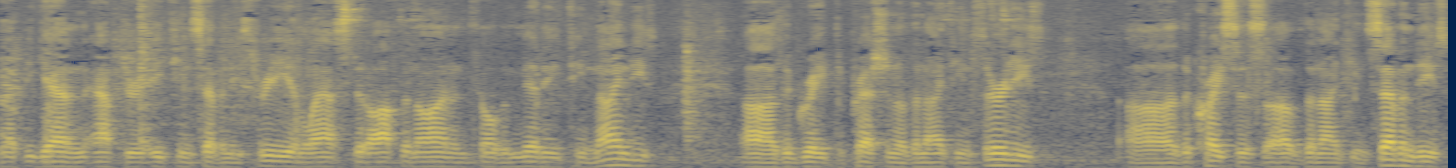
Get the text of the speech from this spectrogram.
that began after 1873 and lasted off and on until the mid 1890s, uh, the Great Depression of the 1930s, uh, the crisis of the 1970s,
